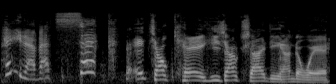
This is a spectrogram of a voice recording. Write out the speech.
Peter, that's sick! It's okay. He's outside the underwear.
